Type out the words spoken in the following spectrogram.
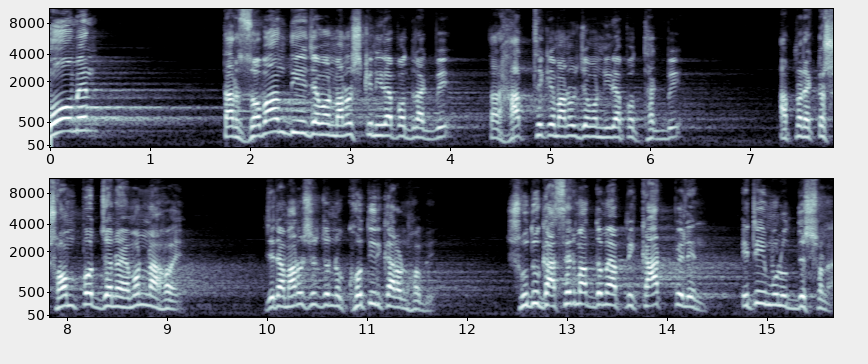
মোমেন তার জবান দিয়ে যেমন মানুষকে নিরাপদ রাখবে, তার হাত থেকে মানুষ যেমন নিরাপদ থাকবে, আপনার একটা সম্পদ যেন এমন না হয় যেটা মানুষের জন্য ক্ষতির কারণ হবে। শুধু গাছের মাধ্যমে আপনি কাঠ পেলেন, এটাই মূল উদ্দেশ্য না।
